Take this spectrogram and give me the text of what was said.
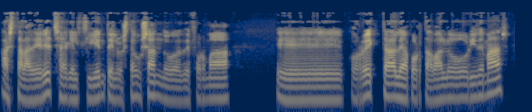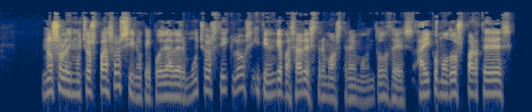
hasta la derecha, que el cliente lo está usando de forma eh, correcta, le aporta valor y demás, no solo hay muchos pasos, sino que puede haber muchos ciclos y tienen que pasar extremo a extremo. Entonces, hay como dos partes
